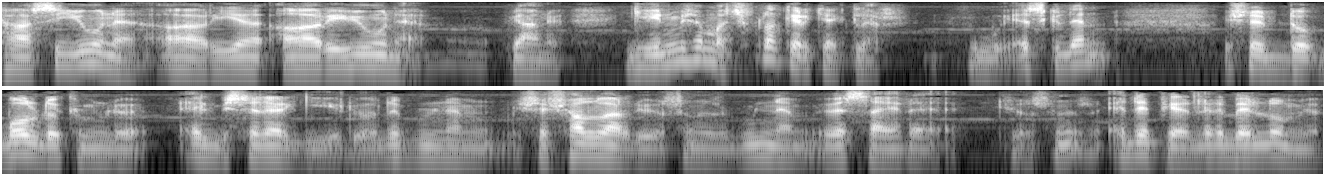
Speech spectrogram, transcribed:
Kasiyune, ariye, ariyune yani giyinmiş ama çıplak erkekler. Bu eskiden işte bol dökümlü elbiseler giyiliyordu. Bilmem işte şalvar diyorsunuz, bilmem vesaire diyorsunuz. Edep yerleri belli olmuyor.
